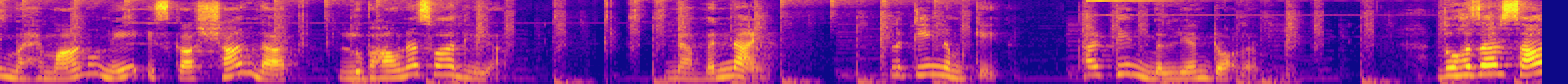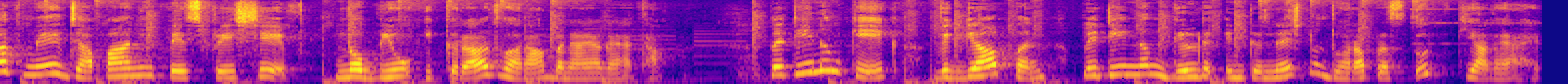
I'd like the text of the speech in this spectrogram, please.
मेहमानों ने इसका शानदार, लुभावना स्वाद लिया। Number nine, platinum cake 13 million dollar 2007 में जापानी पेस्ट्री शेफ नोब्यू इकरा द्वारा बनाया गया था। प्लेटिनम केक विज्ञापन प्लेटिनम गिल्ड इंटरनेशनल द्वारा प्रस्तुत किया गया है।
